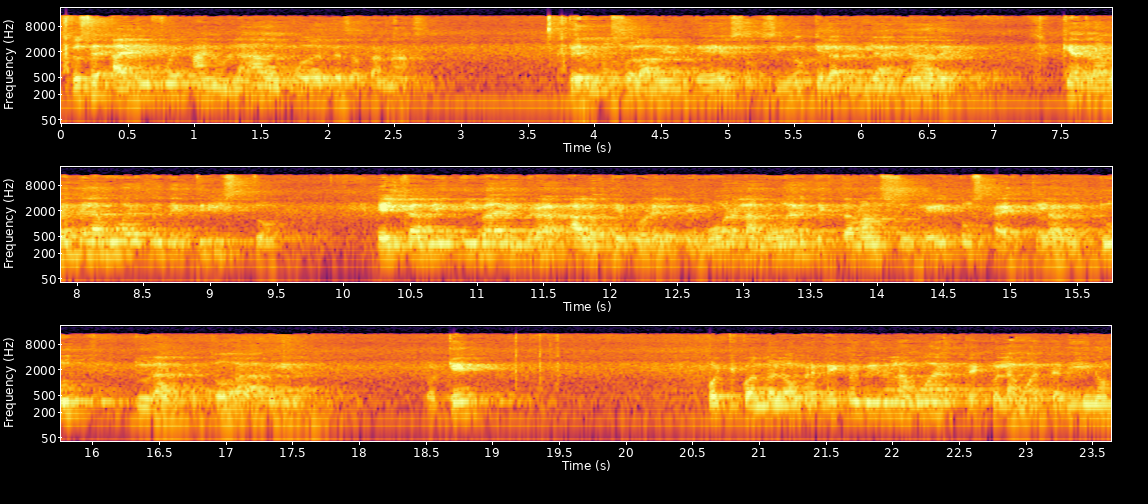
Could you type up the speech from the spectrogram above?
Entonces allí fue anulado el poder de Satanás. Pero no solamente eso, sino que la Biblia añade que a través de la muerte de Cristo, Él también iba a librar a los que por el temor a la muerte estaban sujetos a esclavitud durante toda la vida. ¿Por qué? Porque cuando el hombre pecó y vino la muerte, con la muerte vino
